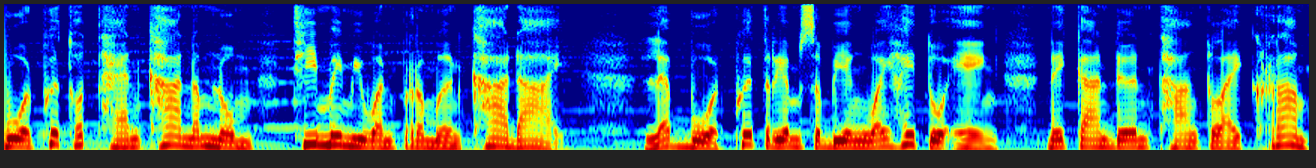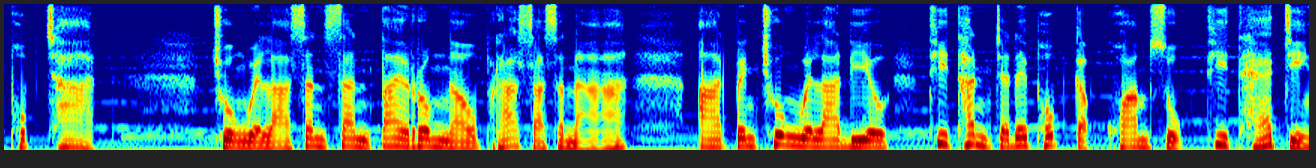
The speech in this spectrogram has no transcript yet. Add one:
บวชเพื่อทดแทนค่าน้ำนมที่ไม่มีวันประเมินค่าได้ และบวชเพื่อเตรียมเสบียงไว้ให้ตัวเอง ในการเดินทางไกลข้ามภพชาติ ช่วงเวลาสั้นๆ ใต้ร่มเงาพระศาสนา อาจเป็นช่วงเวลาเดียวที่ท่านจะได้พบกับความสุขที่แท้จริง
